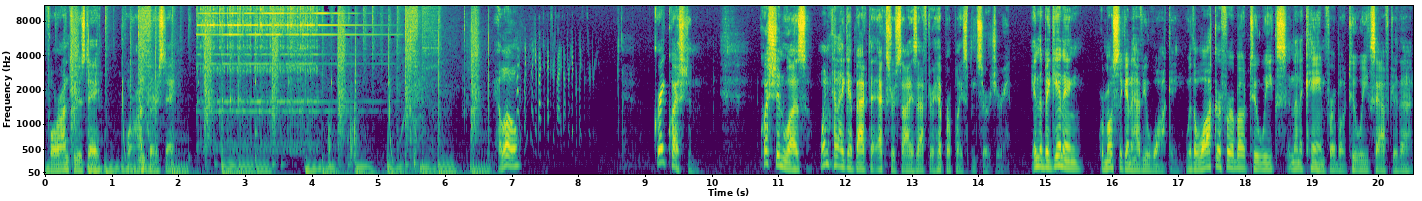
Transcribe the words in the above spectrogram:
four on Tuesday, four on Thursday. Hello? Great question. Question was, when can I get back to exercise after hip replacement surgery? In the beginning, we're mostly going to have you walking, with a walker for about two weeks and then a cane for about two weeks after that.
